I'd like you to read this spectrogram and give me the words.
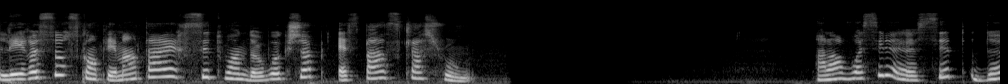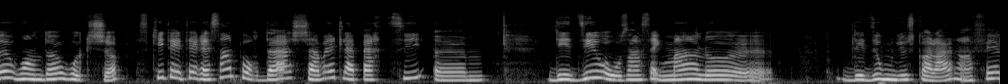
Les ressources complémentaires, site Wonder Workshop, espace Classroom. Alors, voici le site de Wonder Workshop. Ce qui est intéressant pour Dash, ça va être la partie euh, dédiée aux enseignements là, euh, dédiés au milieu scolaire, en fait.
